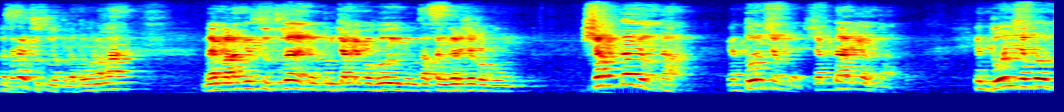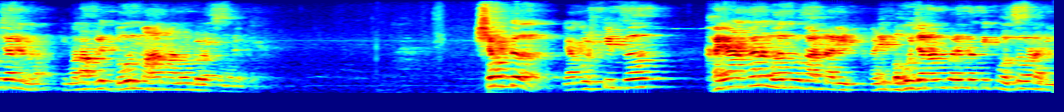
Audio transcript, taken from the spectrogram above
कसं काय सुचलं तुला? तो म्हणाला नाही मला ते सुचलं तुमच्याकडे बघून तुमचा संघर्ष बघून. शब्द योद्धा या दोन शब्द आहेत शब्द आणि योद्धा. हे दोन शब्द उच्चारले ना की मला आपले दोन महामानव डोळ्यासमोर येतो शब्द या गोष्टीचं खऱ्या अर्थानं महत्त्व जाणणारी आणि बहुजनांपर्यंत ती पोहोचवणारी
